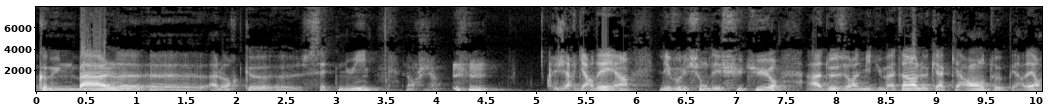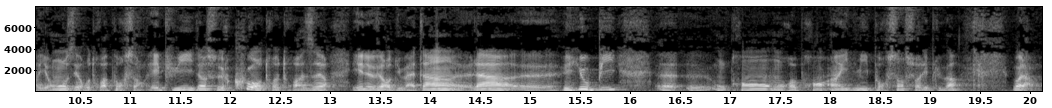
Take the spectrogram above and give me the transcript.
comme une balle, alors que cette nuit, alors J'ai regardé hein, l'évolution des futurs à 2h30 du matin, le CAC 40 perdait environ 0,3%. Et puis d'un seul coup, entre 3h et 9h du matin, euh, là, euh, youpi, euh, euh, on prend, on reprend 1,5% sur les plus bas. Voilà.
